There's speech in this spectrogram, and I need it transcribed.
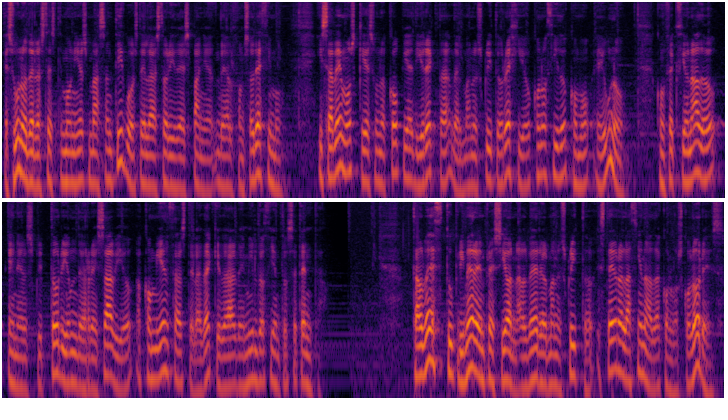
Es uno de los testimonios más antiguos de la historia de España de Alfonso X, y sabemos que es una copia directa del manuscrito regio conocido como E1, confeccionado en el scriptorium de Rey Sabio a comienzos de la década de 1270. Tal vez tu primera impresión al ver el manuscrito esté relacionada con los colores.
